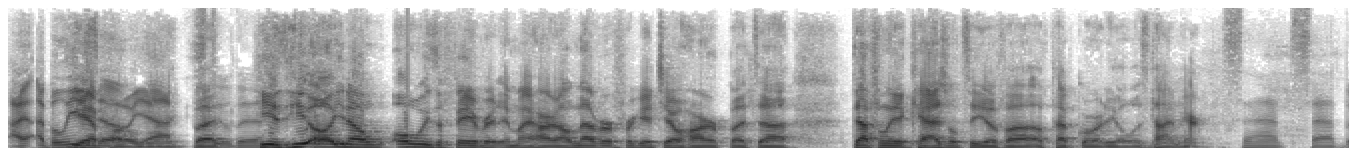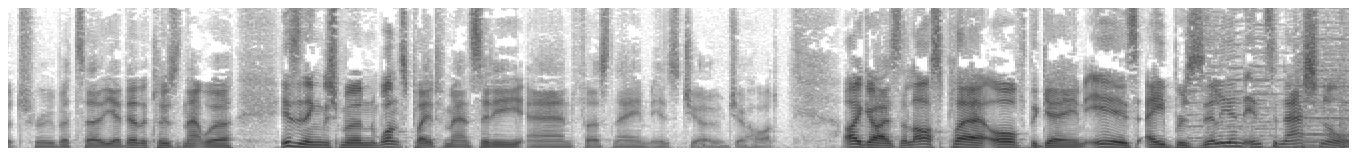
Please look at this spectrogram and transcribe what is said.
I, I believe Yeah, so. probably. Yeah. Still But there. he's he oh you know always a favorite in my heart. I'll never forget Joe Hart, but uh, definitely a casualty of uh, of Pep Guardiola's time here. Sad, sad, but true. But uh, yeah, the other clues on that were is an Englishman, once played for Man City, and first name is Joe, Joe Hart. All right, guys, the last player of the game is a Brazilian international.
